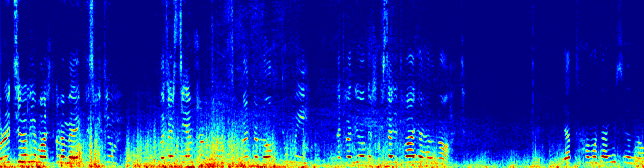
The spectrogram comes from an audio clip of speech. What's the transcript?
Originally I wasn't gonna make this video, but Earl Jones meant a lot to me, and when the others decided why the hell not. Yep, I'm at Iceland now,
